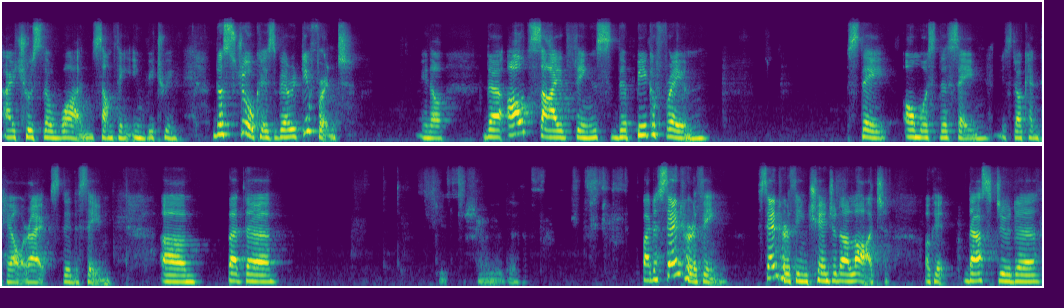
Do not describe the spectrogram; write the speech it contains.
I choose the one something in between. The stroke is very different. You know, the outside things, the big frame stay almost the same. You still can tell, right? Stay the same. Um, but the but the center thing, center thing changed a lot. Okay, let's do the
